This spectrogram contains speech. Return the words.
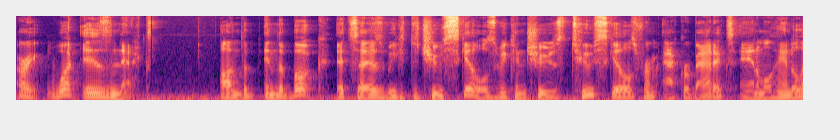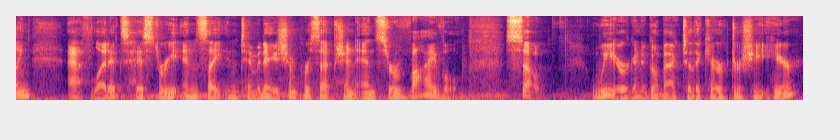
All right, what is next? On the in the book it says we get to choose skills we can choose two skills from acrobatics animal handling athletics history insight intimidation perception and survival so we are going to go back to the character sheet here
